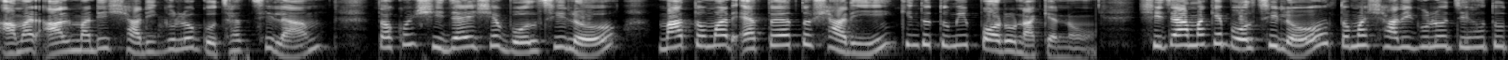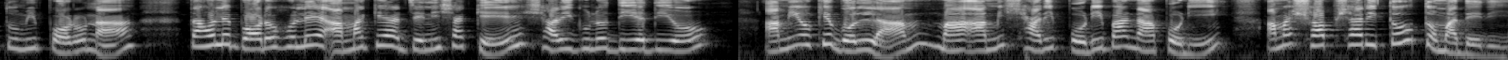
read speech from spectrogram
আমার আলমারির শাড়িগুলো গোছাচ্ছিলাম, তখন সিজা এসে বলছিল, মা, তোমার এত এত শাড়ি, কিন্তু তুমি পরো না কেন? সিজা আমাকে বলছিল, তোমার শাড়িগুলো যেহেতু তুমি পরো না, তাহলে বড় হলে আমাকে আর জেনিসাকে শাড়িগুলো দিয়ে দিও। আমি ওকে বললাম, মা, আমি শাড়ি পরি বা না পরি, আমার সব শাড়ি তো তোমাদেরই।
